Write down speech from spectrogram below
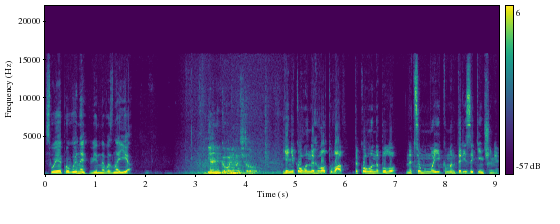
Своєї провини він не визнає. Я никого не насиловал. Я нікого не гвалтував. Такого не було. На цьому мої коментарі закінчені.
